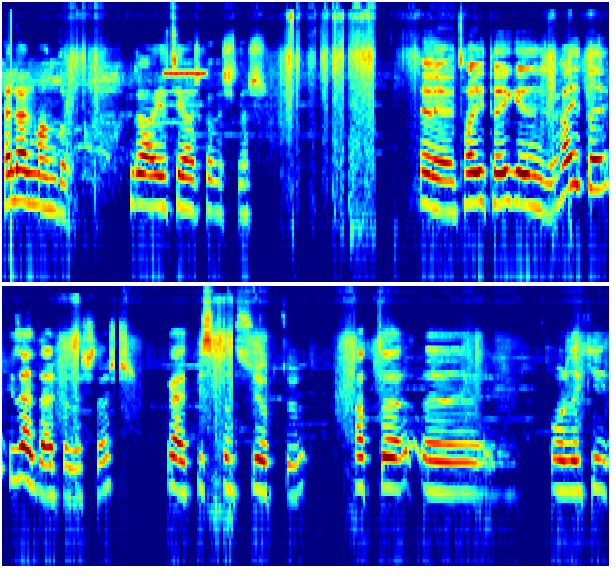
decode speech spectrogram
Helal mando. Gayet iyi arkadaşlar. Evet haritaya gelince. Harita güzeldi arkadaşlar. Gayet bir sıkıntısı yoktu. Hatta eee, oradaki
